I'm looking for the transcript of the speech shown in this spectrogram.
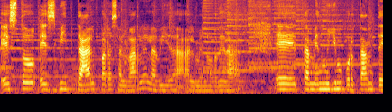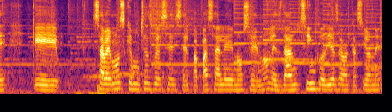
Esto es vital para salvarle la vida al menor de edad. Eh, también muy importante que sabemos que muchas veces el papá sale, no sé, ¿no? Les dan cinco días de vacaciones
